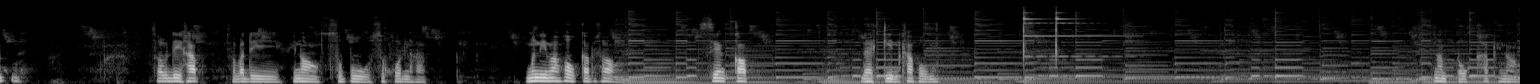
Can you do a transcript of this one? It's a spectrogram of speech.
บสวัสดีครับ สวัสดีพี่น้องสุปูสุคนนะครับมื่อนี้มาพบกับช่องเสียงกอบและกินครับผมน้ำตกครับพี่น้อง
